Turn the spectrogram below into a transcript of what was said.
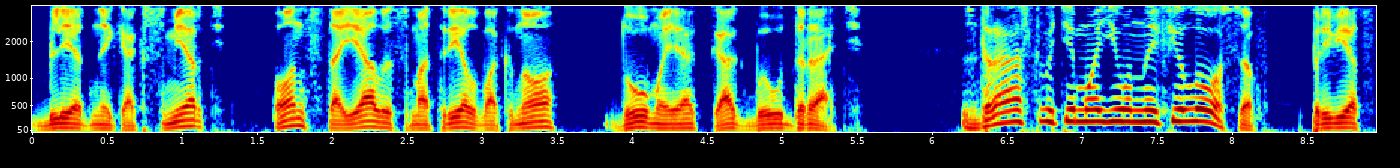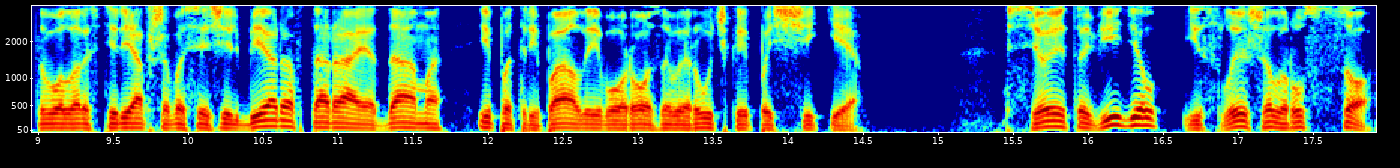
бледный как смерть, он стоял и смотрел в окно, думая, как бы удрать. «Здравствуйте, мой юный философ!» — приветствовала растерявшегося Жильбера вторая дама и потрепала его розовой ручкой по щеке. Все это видел и слышал Руссо.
